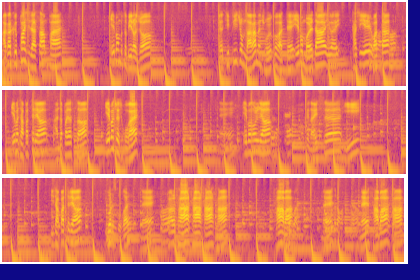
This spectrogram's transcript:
아까 그 팟이다 싸움판 1번부터 밀어줘. 이거 DP 좀 나가면 좋을 것 같아. 1번 멀다. 이거 다시 1 왔다. 1번 잡아뜨려. 안 잡아졌어. 1번 쪽에서 고갈. 네 1번 올려. 오케이 나이스. 2 2 잡아뜨려. 이번에서 고갈. 네. 바로 4 4 4 4 4 봐. 네. 네. 들어갔어요. 네 4 봐 4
